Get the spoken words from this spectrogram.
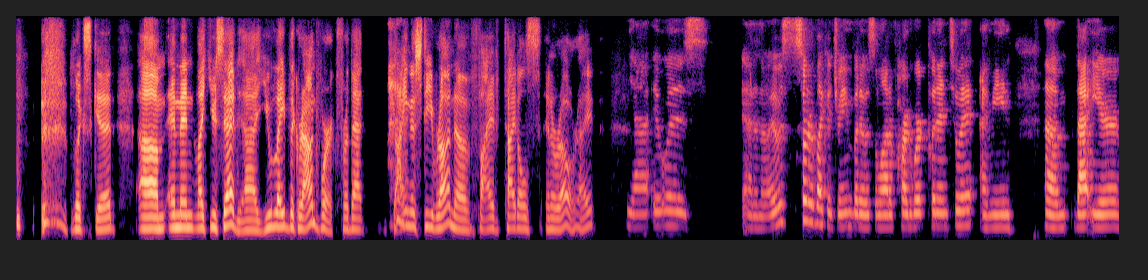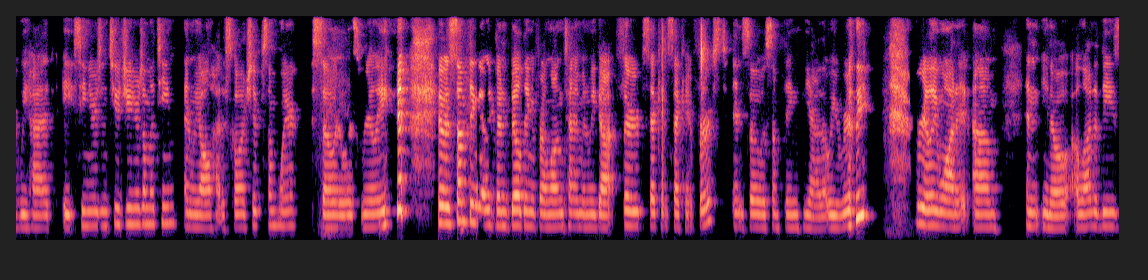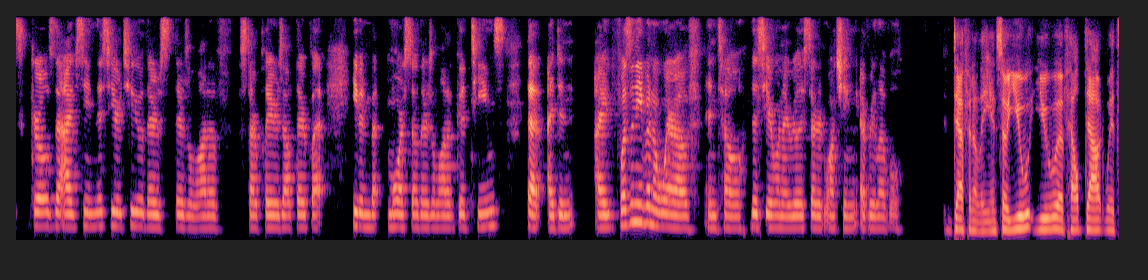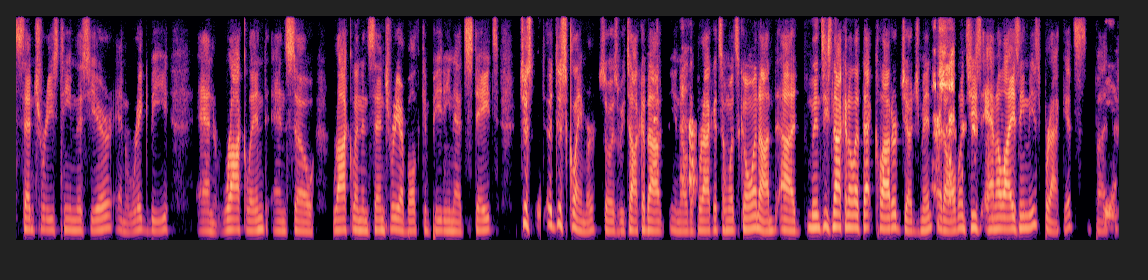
looks good. Um, and then, like you said, uh, you laid the groundwork for that dynasty run of five titles in a row, right? Yeah, it was I don't know. It was sort of like a dream, but it was a lot of hard work put into it. I mean, um, that year we had eight seniors and two juniors on the team, and we all had a scholarship somewhere. So it was really, it was something that we'd been building for a long time, and we got third, second, second, first, and so it was something, yeah, that we really, really wanted. Um, and you know, a lot of these girls that I've seen this year too, there's there's a lot of star players out there, but even more so, there's a lot of good teams that I didn't, I wasn't even aware of until this year when I really started watching every level. Definitely. And so you you have helped out with Century's team this year and Rigby and Rockland. And so Rockland and Century are both competing at states. Just a disclaimer. So as we talk about, you know, the brackets and what's going on, uh, Lynnsie's not going to let that cloud her judgment at all when she's analyzing these brackets. But yeah.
